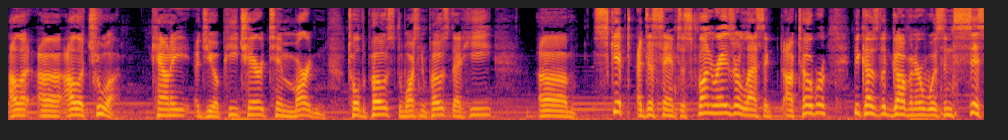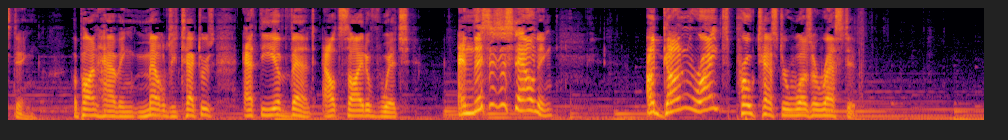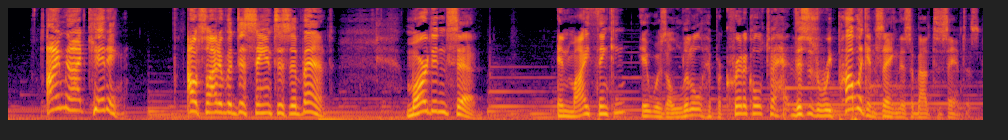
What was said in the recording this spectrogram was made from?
Ala, uh, Alachua County GOP Chair Tim Martin told the Post, the Washington Post, that he um, skipped a DeSantis fundraiser last October because the governor was insisting upon having metal detectors at the event outside of which, and this is astounding, a gun rights protester was arrested. I'm not kidding. Outside of a DeSantis event. Martin said, in my thinking, it was a little hypocritical to ha- this is a Republican saying this about DeSantis.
